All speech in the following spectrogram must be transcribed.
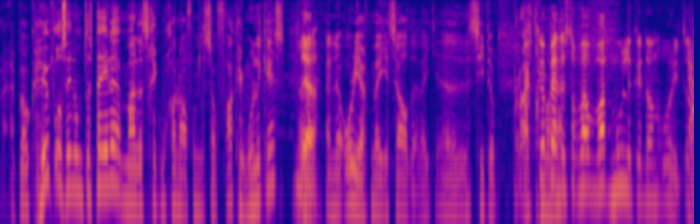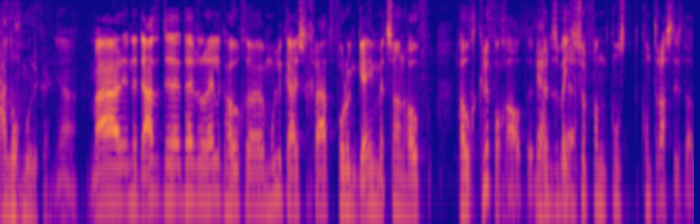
heb ik ook heel veel zin om te spelen, maar dat schrik me gewoon af omdat het zo fucking moeilijk is. Ja. Ja. En de Ori heeft een beetje hetzelfde, weet je. Eh, het ziet er prachtig mooi Cuphead uit. is toch wel wat moeilijker dan Ori, toch? Ja, nog moeilijker. Ja, maar inderdaad, het, het heeft een redelijk hoge moeilijkheidsgraad voor een game met zo'n hoog, hoog knuffelgehalte. Ja. Dat is een beetje Ja. een soort van contrast is dat.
